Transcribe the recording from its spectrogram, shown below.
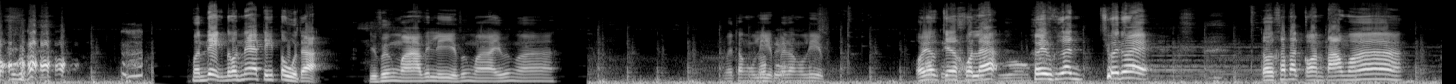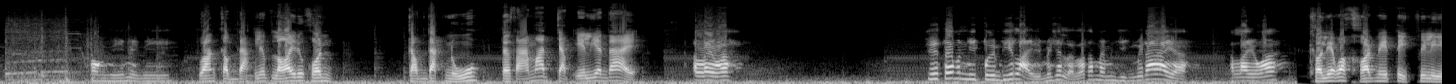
ร้องอะ เหมือนเด็กโดนแม่ตีตูดอะอย่าเพิ่งมาพี่ลีอย่าเพิ่งมาอย่าเพิ่งมา ไม่ต้องรีบไม่ต้องรีบโอ้ยเจอคนแล้วเฮ้ยเพื่อนช่วยด้วยโดนฆาตกรตามมาห้องนี้ไม่มี วางกับดักเรียบร้อยทุกคน กับดักหนู แต่สามารถจับเอเลี่ยนได้ อะไรวะพีเดเตอร์มันมีปืนที่ไหลไม่ใช่เหรอแล้วทำไมมันยิงไม่ได้อะ อะไรวะเขาเรียกว่าคอสเมติกพี่ลี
